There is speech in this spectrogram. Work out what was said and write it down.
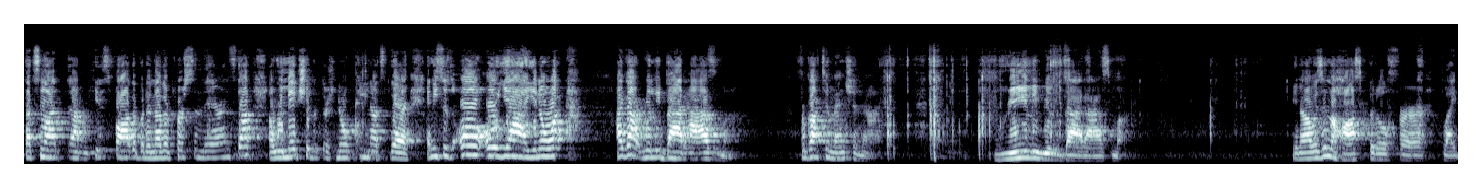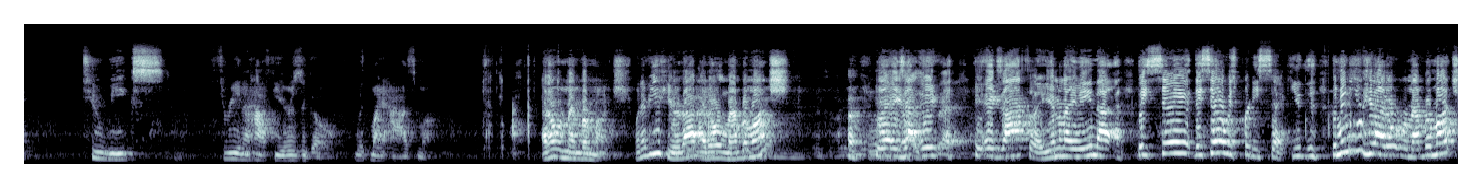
That's not um, his father, but another person there and stuff. And we make sure that there's no peanuts there. And he says, oh, oh yeah, you know what? I got really bad asthma. Forgot to mention that. Really, really bad asthma. You know, I was in the hospital for like two weeks, three and a half years ago with my asthma. I don't remember much. Whenever you hear that, I don't remember much. Yeah, exactly. Exactly. You know what I mean? That, they say they say I was pretty sick. You, the minute you hear I don't remember much,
